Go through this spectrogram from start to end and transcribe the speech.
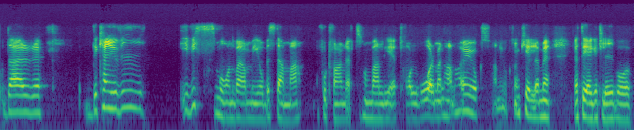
och där, det kan ju vi i viss mån vara med och bestämma fortfarande eftersom Valje är 12 år. Men han, har ju också, han är också en kille med ett eget liv och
